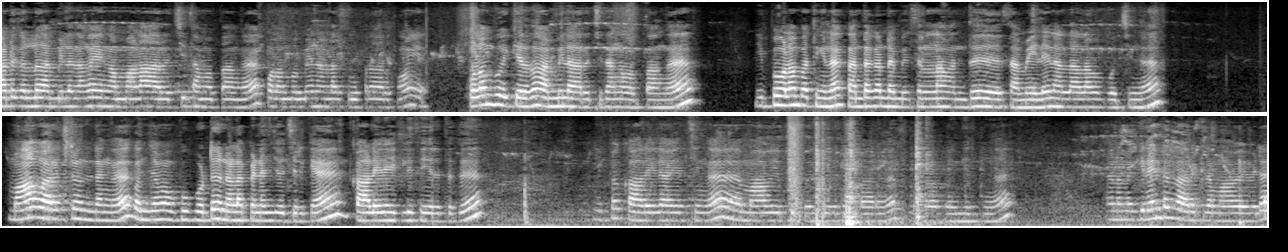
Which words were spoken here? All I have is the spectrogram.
ஆடுகள்ல அம்மியில தாங்க எங்க அம்மாலாம் அரைச்சி சமைப்பாங்க. குழம்புமே நல்லா சூப்பரா இருக்கும். எ- குழம்பு வைக்கிறதும் அம்மியில அரைச்சி தாங்க வைப்பாங்க. இப்போலாம் பார்த்தீங்கன்னா கண்ட கண்ட மிஷின்லாம் வந்து சமையலே நல்லா இல்லாமல் போச்சுங்க. மாவு அரைச்சிட்டு வந்துட்டாங்க. கொஞ்சமாக உப்பு போட்டு நல்லா பிணைஞ்சி வச்சுருக்கேன். காலையில் இட்லி செய்கிறதுக்கு இப்போ காலையில் ஆயிடுச்சுங்க. மாவு எப்படி பொங்கியிருக்கேன் பாருங்கள் சூப்பராக பொங்கியிருக்குங்க. நம்ம கிரைண்டரில் அரைக்கிற மாவை விட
